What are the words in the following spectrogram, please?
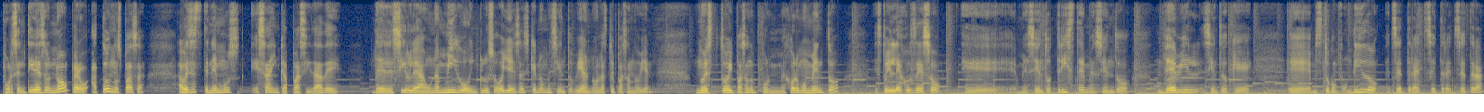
por sentir eso, no, pero a todos nos pasa. A veces tenemos esa incapacidad de, de decirle a un amigo incluso, oye, ¿sabes que No me siento bien, no la estoy pasando bien no estoy pasando por mi mejor momento, estoy lejos de eso, eh, me siento triste, me siento débil, siento que eh, me siento confundido, etcétera, etcétera, etcétera.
